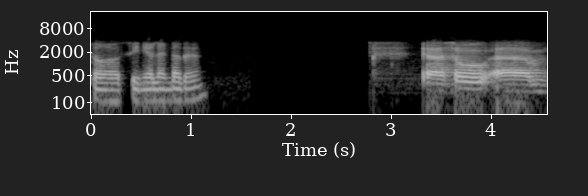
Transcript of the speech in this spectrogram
the senior lender there? Yeah. Um,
